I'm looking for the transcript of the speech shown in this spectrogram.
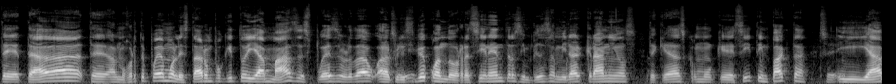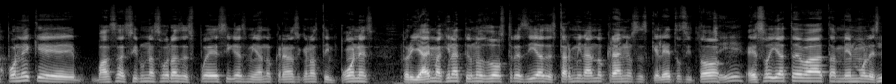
te, te, haga- te- a lo mejor te puede molestar un poquito ya más después, ¿verdad? Al Sí. principio cuando recién entras y empiezas a mirar cráneos, te quedas como que sí, te impacta. Sí. Y ya pone que vas a decir unas horas después, sigues mirando cráneos y que no te impones. Pero ya imagínate unos dos, tres días de estar mirando cráneos, esqueletos y todo. Sí. Eso ya te va a también molestar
